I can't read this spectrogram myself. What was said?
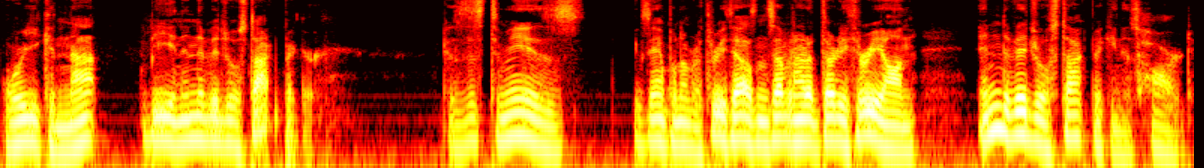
Or you cannot be an individual stock picker. Because this to me is example number 3733 on individual stock picking is hard.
